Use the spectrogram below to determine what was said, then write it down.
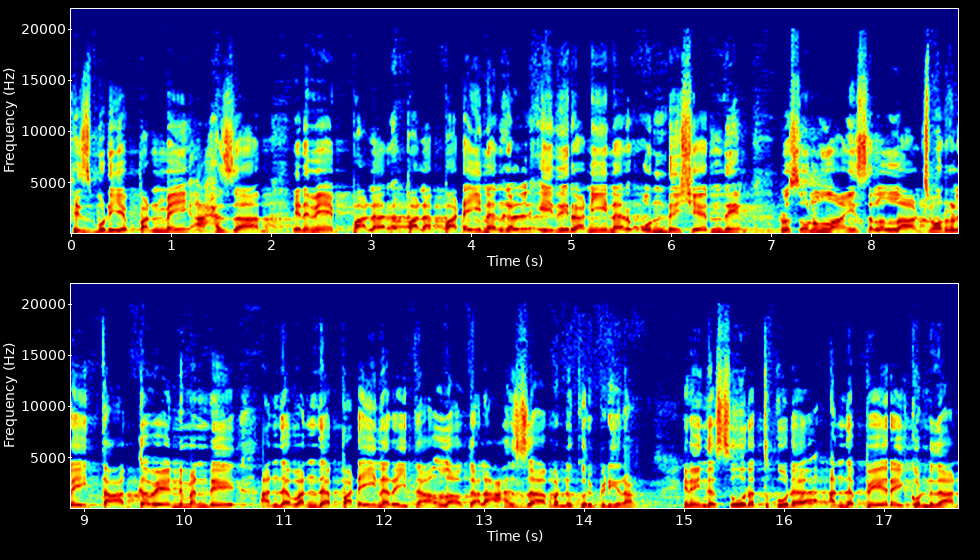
ஹிஸ்புடைய பன்மை அஹசாப். எனவே பலர் பல படையினர்கள் எதிரணியினர் ஒன்று சேர்ந்து ரசூலுல்லாஹி ஸல்லல்லாஹு அவர்களை தாக்க வேண்டும் என்று அந்த வந்த படையினரை தான் அல்லாஹ் தாலா அஹசாப் என்று குறிப்பிடுகிறான். எனவே இந்த சூரத் கூட அந்த பெயரை கொண்டுதான்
